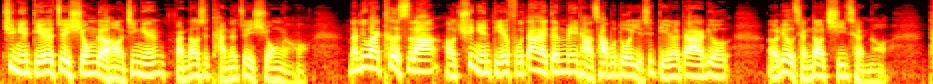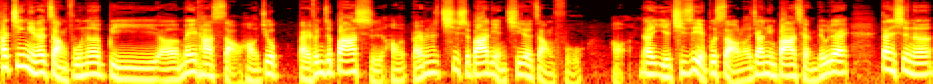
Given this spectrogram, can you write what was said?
去年跌的最凶的哈，今年反倒是弹的最凶了哈。那另外特斯拉好，去年跌幅大概跟 Meta 差不多，也是跌了大概六。呃六成到七成哦。它今年的涨幅呢，比呃 Meta 少哈，就百分之八十，好，百分之七十八点七的涨幅，好，那也其实也不少了，将近八成，对不对？但是呢，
